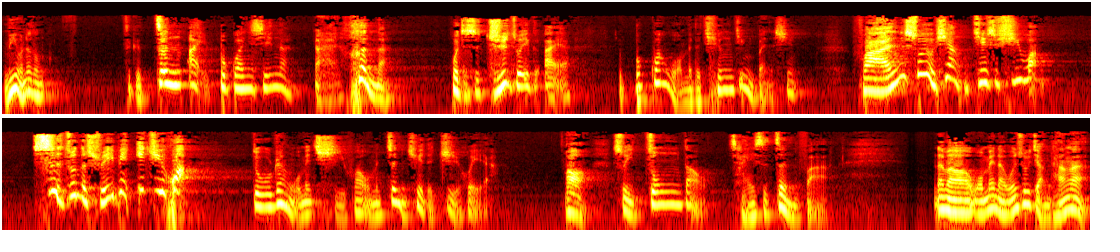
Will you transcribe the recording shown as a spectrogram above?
没有那种这个真爱不关心呢，哎，恨呢，或者是执着一个爱啊，不关我们的清净本性，凡所有相皆是虚妄，世尊的随便一句话。都让我们启发我们正确的智慧啊！啊，所以中道才是正法。那么我们呢文殊讲堂啊，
